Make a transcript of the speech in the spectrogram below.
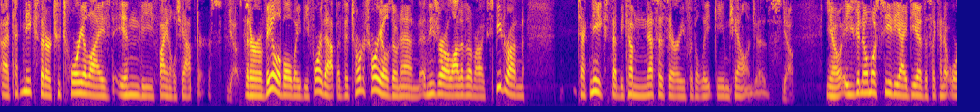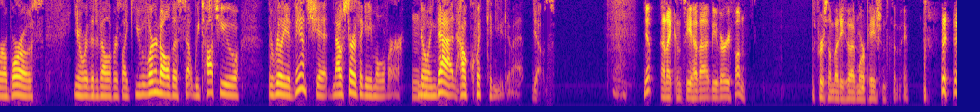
uh, techniques that are tutorialized in the final chapters Yes. that are available way before that but the tutorials don't end and these are a lot of them are like speedrun techniques that become necessary for the late game challenges. Yeah. You know you can almost see the idea of this like kind of Ouroboros you know where the developers like you learned all this stuff we taught you the really advanced shit now start the game over. Mm-hmm. knowing that how quick can you do it? Yes. Yep and i can see how that would be very fun for somebody who had more patience than me.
